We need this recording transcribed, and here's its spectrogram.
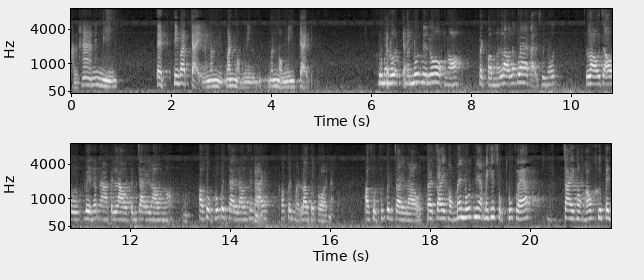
ขันธ์ห้านี่มี แต่ที่ว่าใจนะมันมันหมอมี มันหมอมีใจ คือมนุษย์เข้าใจมนุษย์ในโลกเนาะแต่ก่อนเหมือนเราแรกๆอะชีนุษย์ เราจะเอาเวทนาเป็นเราเป็นใจเราเนาะเอาสุขทุกข์เป็นใจเราใช่ไหมเขาเป็นเหมือนเราแต่ก่อนอะเอาสุขทุกข์เป็นใจเรา แต่ใจของแม่นุษย์เนี่ยไม่ใช่สุขทุกข์แล้ว ใจของเขาคือเป็น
